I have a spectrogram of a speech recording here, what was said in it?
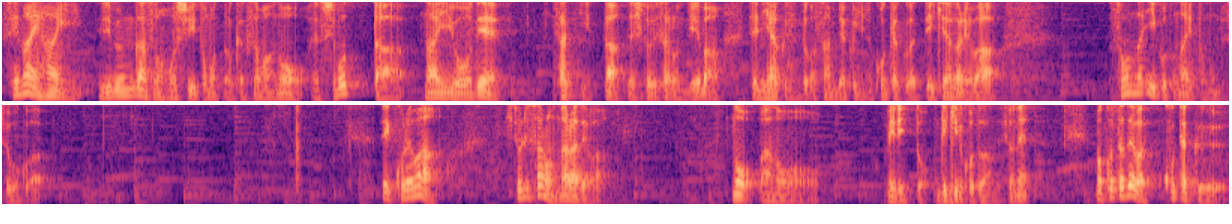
狭い範囲自分がその欲しいと思ったお客様の絞った内容でさっき言ったじゃあ一人サロンで言えばじゃあ200人とか300人の顧客が出来上がればそんないいことないと思うんですよ僕は。でこれは一人サロンならではのあのメリットできることなんですよね。まあ、これ例えば顧客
